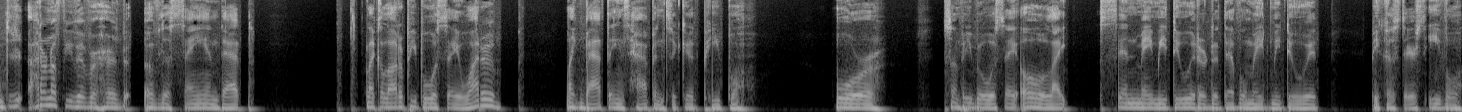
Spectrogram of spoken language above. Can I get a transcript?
I don't know if you've ever heard of the saying that, like a lot of people will say, why do like bad things happen to good people? Or some people will say, oh, like sin made me do it or the devil made me do it because there's evil.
